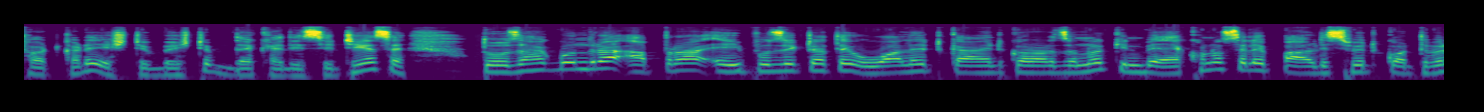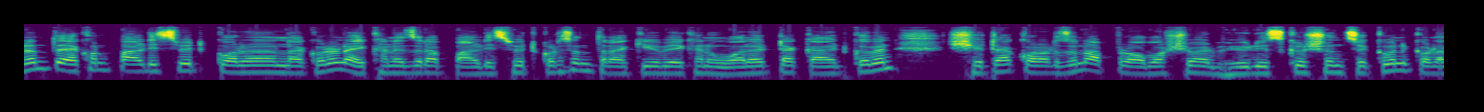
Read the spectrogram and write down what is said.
শর্টকাটে স্টেপ বাই স্টেপ দেখাই দিচ্ছি, ঠিক আছে? তো যাই হোক বন্ধুরা, আপনারা এই প্রজেক্টটাতে ওয়ালেট কানেক্ট করার জন্য কিংবা এখনও ছেলে পার্টিসিপেট করতে পারেন। তো এখন পার্টিসিপেট করেন না করেন, এখানে যারা পার্টিসিপেট করছেন, তারা কীভাবে এখানে ওয়ালেটটা কানেক্ট করবেন, সেটা করার জন্য আপনারা অবশ্যই আমার ভিডিও ডিসক্রিপশন চেক করবেন কারণ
